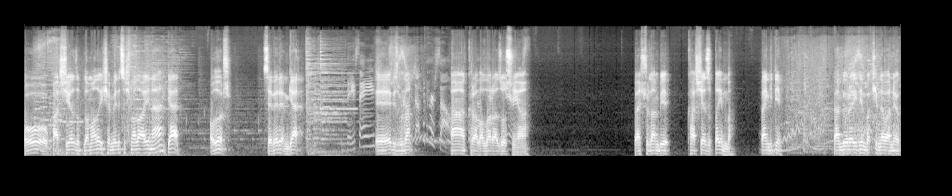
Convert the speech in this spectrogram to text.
Oo karşıya zıplamalı, işemeli, sıçmalı ayın ha. Gel. Olur. Severim gel. Ee, biz buradan- Ha kral Allah razı olsun ya. Ben şuradan bir karşıya zıplayayım mı? Ben gideyim. Ben bir oraya gideyim bakayım ne var ne yok.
